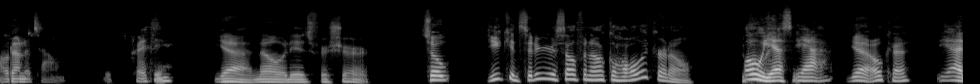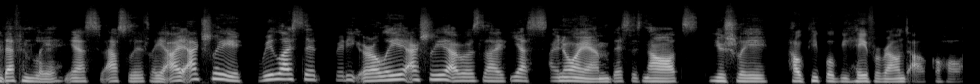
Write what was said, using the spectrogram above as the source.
out on the town. It's crazy. Yeah, no, it is for sure. So, do you consider yourself an alcoholic or no? Oh yes, yeah, yeah, okay, yeah, definitely, yes, absolutely. I actually realized it pretty early. Actually, I was like, yes, I know I am. This is not usually how people behave around alcohol.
